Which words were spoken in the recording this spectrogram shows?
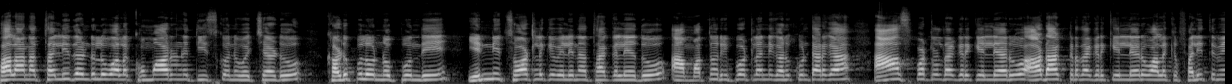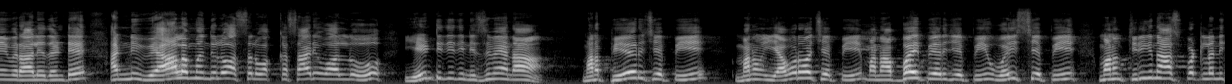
పలానా తల్లిదండ్రులు వాళ్ళ కుమారుని తీసుకొని వచ్చాడు. కడుపులో నొప్పి ఉంది. ఎన్ని చోట్లకి వెళ్ళినా తగ్గలేదు. ఆ మొత్తం రిపోర్ట్లన్నీ కనుక్కుంటారుగా. ఆ హాస్పిటల్ దగ్గరికి వెళ్ళారు. ఆ డాక్టర్ దగ్గరికి వెళ్ళారు. వాళ్ళకి ఫలితం ఏమి రాలేదంటే అన్ని వేల మందిలో అసలు ఒక్కసారి వాళ్ళు ఏంటిది ఇది నిజమేనా? మన పేరు చెప్పి మనం ఎవరో చెప్పి మన అబ్బాయి పేరు చెప్పి వయసు చెప్పి మనం తిరిగిన హాస్పిటల్ అని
